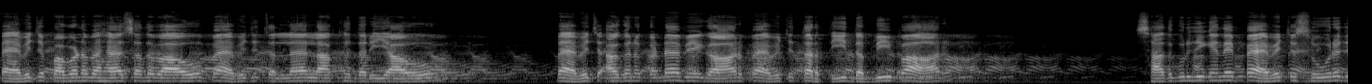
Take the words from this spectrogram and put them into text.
ਭੈ ਵਿੱਚ ਪਵਨ ਵਹਿ ਸਦਵਾਓ ਭੈ ਵਿੱਚ ਚੱਲੈ ਲੱਖ ਦਰਿਆਓ। ਭੈ ਵਿੱਚ ਅਗਨ ਕੱਢੈ ਬੇਗਾਰ, ਭੈ ਵਿੱਚ ਧਰਤੀ ਦੱਬੀ ਭਾਰ। ਸਤਿਗੁਰੂ ਜੀ ਕਹਿੰਦੇ, ਭੈ ਵਿੱਚ ਸੂਰਜ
